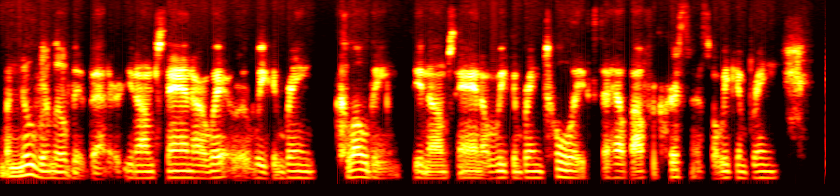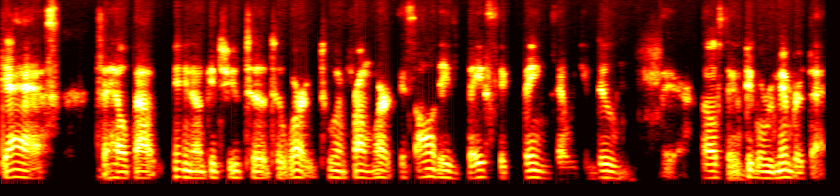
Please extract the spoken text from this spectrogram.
maneuver a little bit better, you know what I'm saying? Or we, we can bring clothing, you know what I'm saying? Or we can bring toys to help out for Christmas, or we can bring gas to help out, you know, get you to, to work, to and from work. It's all these basic things that we can do there. Those things, people remembered that.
